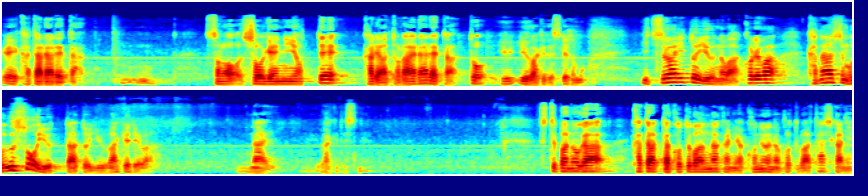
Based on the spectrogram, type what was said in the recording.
語られた。その証言によって彼は捕らえられたというわけですけれども偽りというのはこれは必ずしも嘘を言ったというわけではないわけですね。ステパノが語った言葉の中にはこのような言葉は確かに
